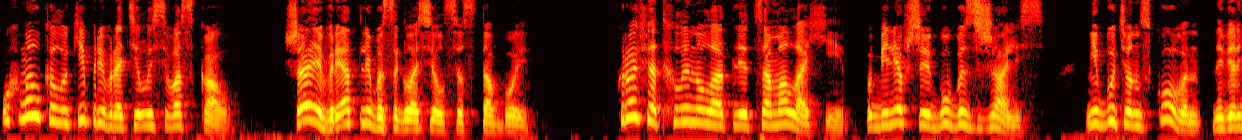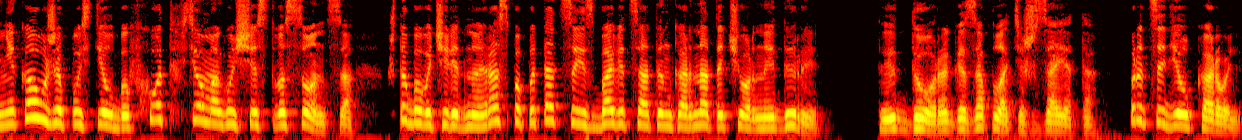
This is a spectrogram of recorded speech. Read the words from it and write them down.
Ухмылка Луки превратилась в оскал. Шай вряд ли бы согласился с тобой. Кровь отхлынула от лица Малахии, побелевшие губы сжались. Не будь он скован, наверняка уже пустил бы в ход все могущество солнца, чтобы в очередной раз попытаться избавиться от инкарната черной дыры. «Ты дорого заплатишь за это», процедил король.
